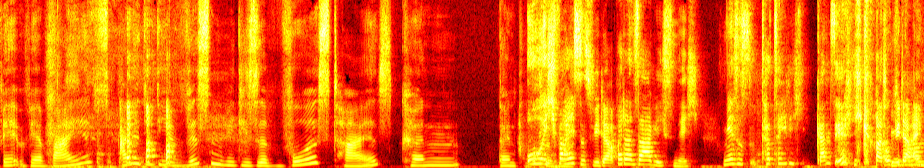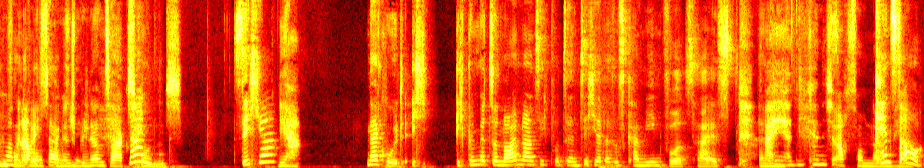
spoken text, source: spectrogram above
wer, wer weiß, alle, die, die wissen, wie diese Wurst heißt, können dein Buch Oh, ich gewinnen. weiß es wieder, aber dann sage ich es nicht. Mir ist es tatsächlich ganz ehrlich gerade Okay, wieder eingefallen, ein aber ich sage es nicht. dann sag's Nein. uns. Sicher? Ja. Na gut, ich, ich bin mir zu 99% sicher, dass es Kaminwurz heißt. Ah Ähm, ja, die kenne ich auch vom Namen. Kennst du auch?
